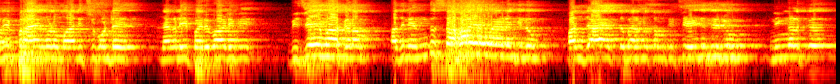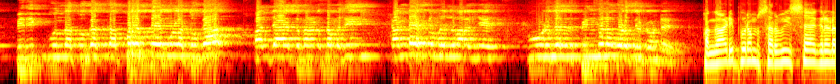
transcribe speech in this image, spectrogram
അഭിപ്രായങ്ങളും മാനിച്ചുകൊണ്ട് ഞങ്ങൾ ഈ പരിപാടി വിജയമാക്കണം. അതിന് എന്ത് സഹായം വേണമെങ്കിലും പഞ്ചായത്ത് ഭരണസമിതി ചെയ്തു തരും. നിങ്ങൾക്ക് പിരിക്കുന്ന തുകക്കപ്പുറത്തേക്കുള്ള തുക പഞ്ചായത്ത് ഭരണസമിതി കണ്ടെത്തുമെന്ന് പറഞ്ഞ് കൂടുതൽ പിന്തുണ കൊടുത്തിട്ടുണ്ട്. അങ്ങാടിപ്പുറം സർവീസ് സഹകരണ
